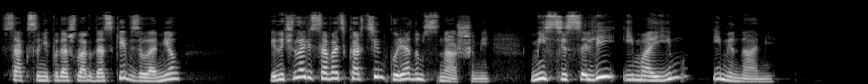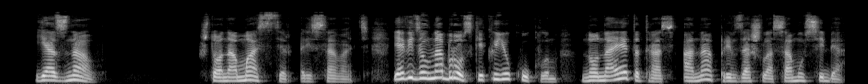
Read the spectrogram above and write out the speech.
Сакса не подошла к доске, взяла мел и начала рисовать картинку рядом с нашими, миссис Ли и моим именами. Я знал, что она мастер рисовать. Я видел наброски к ее куклам, но на этот раз она превзошла саму себя.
